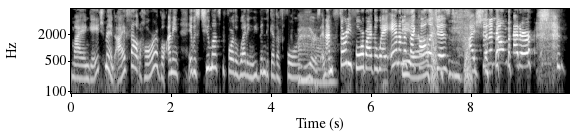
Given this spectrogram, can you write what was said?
my engagement. I felt horrible. I mean, it was two months before the wedding. We'd been together four years, and I'm 34, by the way, and I'm a Yeah. psychologist. I should have known better.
